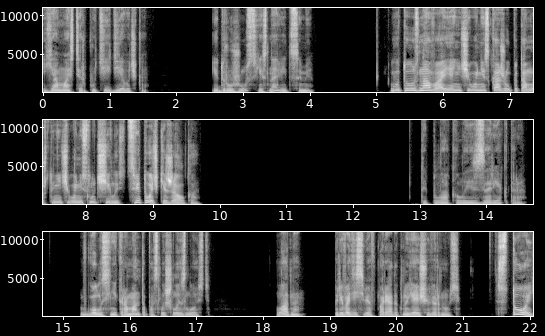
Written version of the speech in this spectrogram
«Я мастер пути, девочка, и дружу с ясновидцами». «Вот и узнавай, я ничего не скажу, потому что ничего не случилось. Цветочки жалко». «Ты плакала из-за ректора». В голосе некроманта послышалась злость. Ладно, приводи себя в порядок, но я еще вернусь. Стой!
